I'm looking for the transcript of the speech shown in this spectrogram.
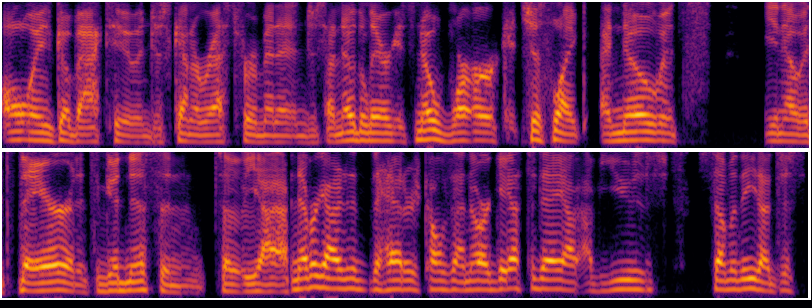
always go back to and just kind of rest for a minute and just I know the lyric. It's no work. It's just like I know it's you know it's there and it's goodness. And so yeah i've never got into the headers columns. I know our guest today I, have used some of these. I just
